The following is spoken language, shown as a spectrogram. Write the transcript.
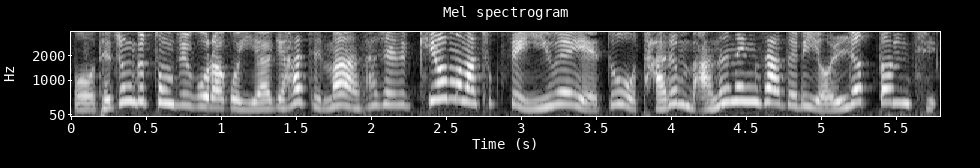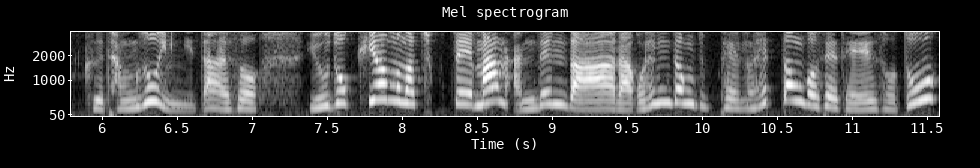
뭐 대중교통지구라고 이야기하지만 사실 퀴어문화 축제 이외에도 다른 많은 행사들이 열렸던 지, 그 장소입니다. 그래서 유독 퀴어문화 축제만 안 된다라고 행정 집행을 했던 것에 대해서도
